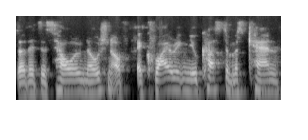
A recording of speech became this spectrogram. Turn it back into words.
so that this whole notion of acquiring new customers can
